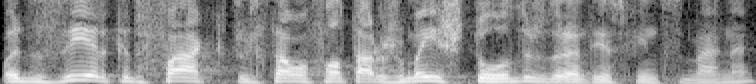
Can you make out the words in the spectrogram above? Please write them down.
a dizer que, de facto, lhe estavam a faltar os meios todos durante esse fim de semana,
